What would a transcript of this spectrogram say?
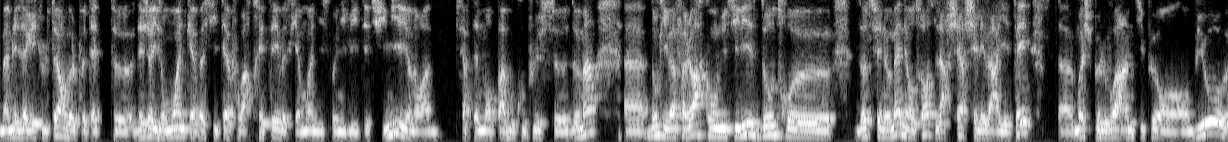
même les agriculteurs veulent peut-être, déjà ils ont moins de capacité à pouvoir traiter parce qu'il y a moins de disponibilité de chimie il y en aura certainement pas beaucoup plus euh, demain. Euh, donc il va falloir qu'on utilise d'autres euh, d'autres phénomènes et entre autres la recherche et les variétés. moi je peux le voir un petit peu en, bio.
